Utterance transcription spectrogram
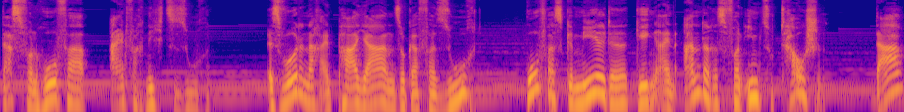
das von Hofer einfach nicht zu suchen. Es wurde nach ein paar Jahren sogar versucht, Hofers Gemälde gegen ein anderes von ihm zu tauschen. Da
